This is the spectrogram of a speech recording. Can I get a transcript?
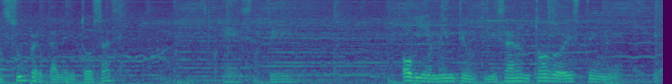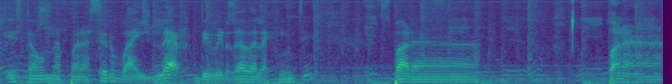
y súper talentosas. Este, obviamente utilizaron todo este esta onda para hacer bailar de verdad a la gente para para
